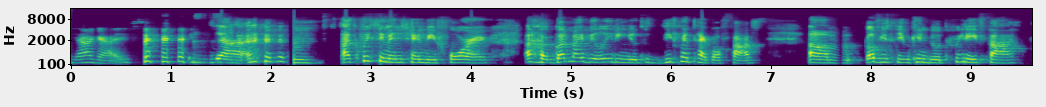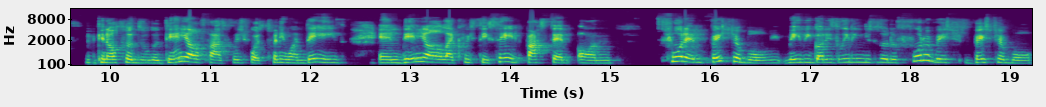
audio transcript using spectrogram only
yeah, guys. yeah, as Chrissy mentioned before, uh, God might be leading you to different type of fast. Um, obviously, you can do three day fast You can also do the Daniel fast, which was 21 days. And Daniel, like Christy said, fasted on food and vegetable. Maybe God is leading you to do the food of vegetable.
